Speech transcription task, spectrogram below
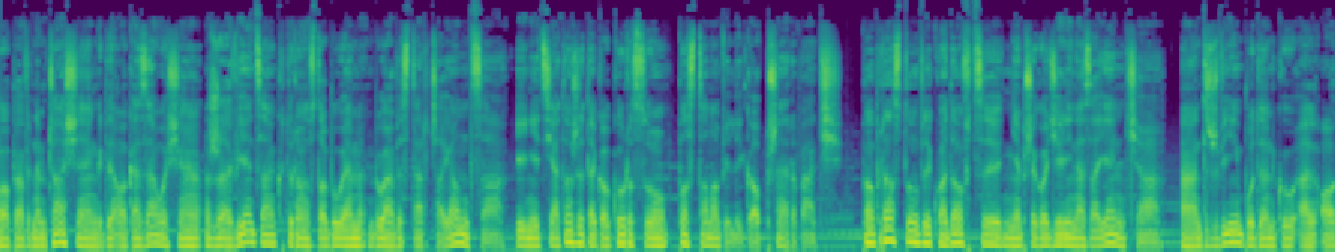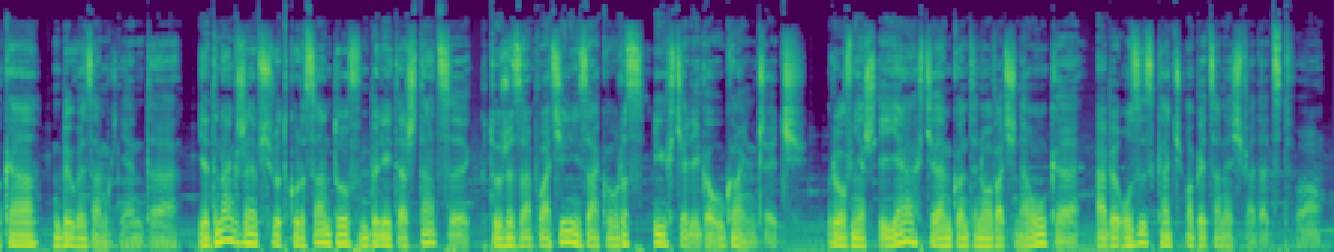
Po pewnym czasie, gdy okazało się, że wiedza, którą zdobyłem, była wystarczająca, inicjatorzy tego kursu postanowili go przerwać. Po prostu wykładowcy nie przychodzili na zajęcia, a drzwi budynku LOK były zamknięte. Jednakże wśród kursantów byli też tacy, którzy zapłacili za kurs i chcieli go ukończyć. Również i ja chciałem kontynuować naukę, aby uzyskać obiecane świadectwo.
